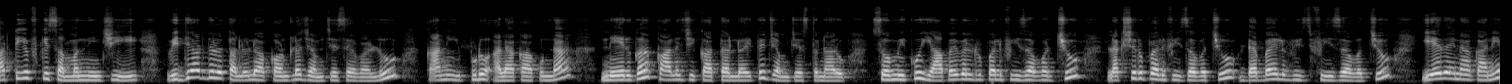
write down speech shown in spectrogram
ఆర్టీఎఫ్కి సంబంధించి విద్యార్థుల తల్లుల అకౌంట్లో జమ చేసేవాళ్ళు. కానీ ఇప్పుడు అలా కాకుండా నేరుగా కాలేజీ ఖాతాల్లో అయితే జమ చేస్తున్నారు. సో మీకు యాభై వేల రూపాయల ఫీజు అవ్వచ్చు లక్ష రూపాయల ఫీజు అవ్వచ్చు డెబ్బై వేల ఫీజు ఫీజు అవ్వచ్చు. ఏదైనా కానీ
